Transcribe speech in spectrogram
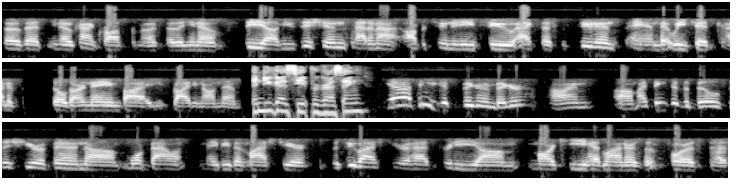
so that you know, kind of cross promote, so that you know the uh, musicians had an uh, opportunity to access the students, and that we could kind of build our name by writing on them. And do you guys see it progressing? Yeah, I think it gets bigger and bigger. Time. Um, I think that the Bills this year have been um, more balanced maybe than last year. The two last year had pretty um, marquee headliners for us to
